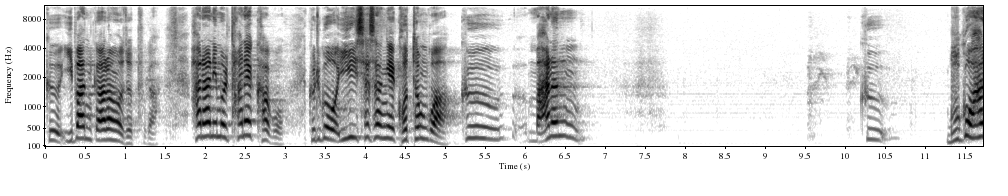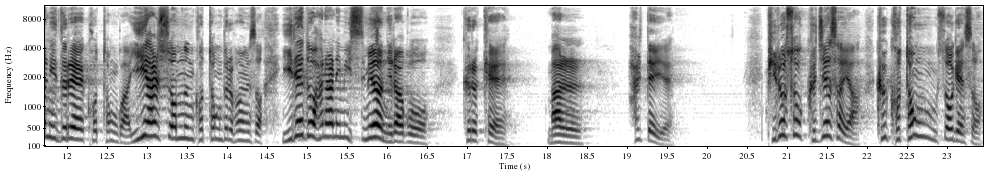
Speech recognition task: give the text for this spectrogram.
그 이반 까라마조프가 하나님을 탄핵하고 그리고 이 세상의 고통과 그 많은 그 무고한 이들의 고통과 이해할 수 없는 고통들을 보면서 이래도 하나님이 있으면이라고 그렇게 말할 때에 비로소 그제서야 그 고통 속에서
